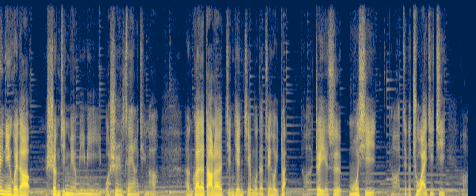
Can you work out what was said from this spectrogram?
欢迎您回到《圣经没有秘密》，我是曾阳晴哈。很快的到了今天节目的最后一段啊，这也是摩西啊这个出埃及记啊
